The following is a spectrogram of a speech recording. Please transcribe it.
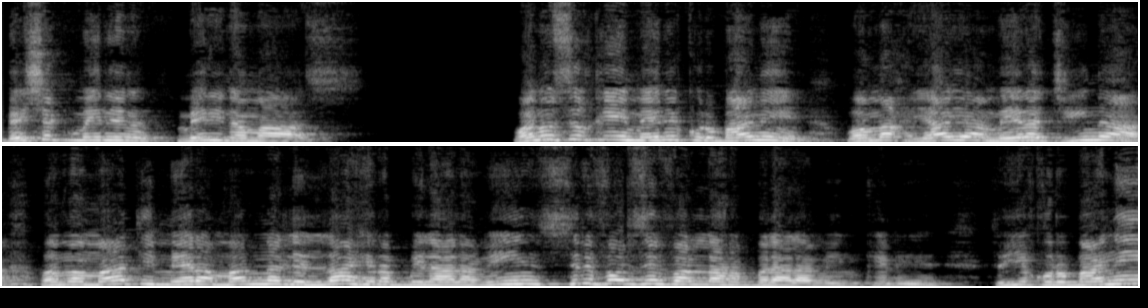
बेशक मेरी मेरी नमाज़। वनुसुकी मेरी कुर्बानी, व महया मेरा जीना, व ममाती, मेरा मरना लिल्लाह रब्बिल आलमीन, सिर्फ़ और सिर्फ़ अल्लाह रब्बिल आलमीन के लिए। तो ये कुर्बानी,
